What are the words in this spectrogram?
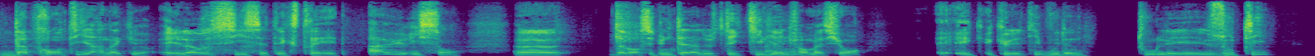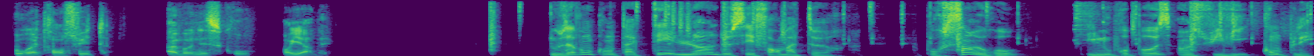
d'apprentis arnaqueurs. Et là aussi, cet extrait est ahurissant. Euh, D'abord, c'est une telle industrie qu'il y a une formation et, et que les types vous donnent tous les outils pour être ensuite un bon escroc. Regardez. Nous avons contacté l'un de ses formateurs. Pour 100 euros, il nous propose un suivi complet.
